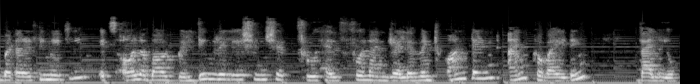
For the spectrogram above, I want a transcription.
But ultimately, it's all about building relationship through helpful and relevant content and providing value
